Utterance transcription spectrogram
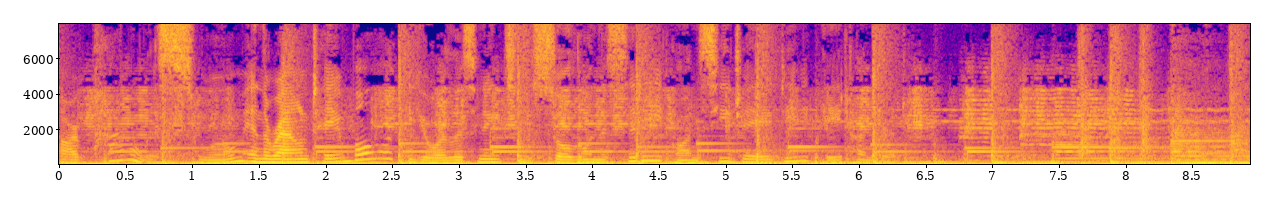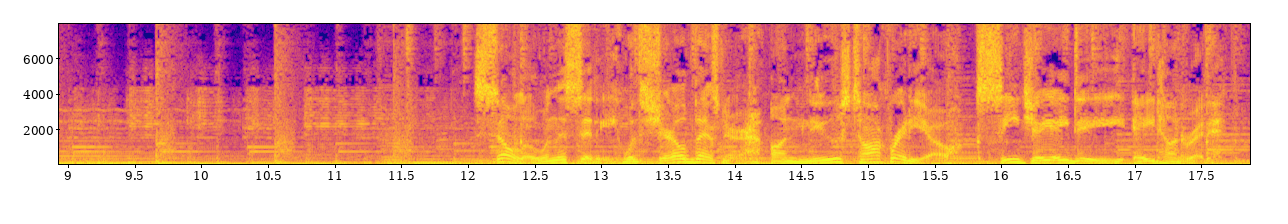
our panelists swoon in the round table. You're listening to Solo in the City on CJAD 800. Solo in the City with Cheryl Besner on News Talk Radio, CJAD 800.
